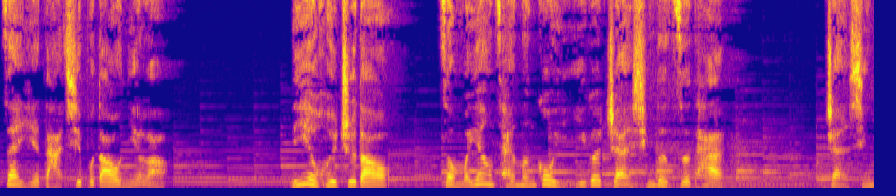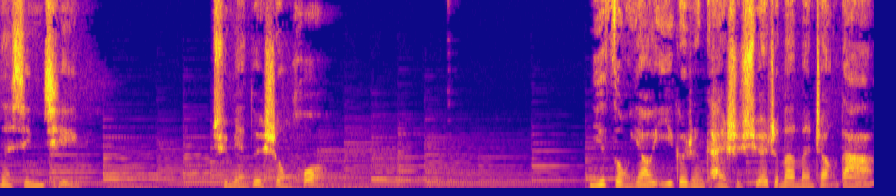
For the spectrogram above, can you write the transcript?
再也打击不到你了，你也会知道，怎么样才能够以一个崭新的姿态、崭新的心情去面对生活。你总要一个人开始学着慢慢长大，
